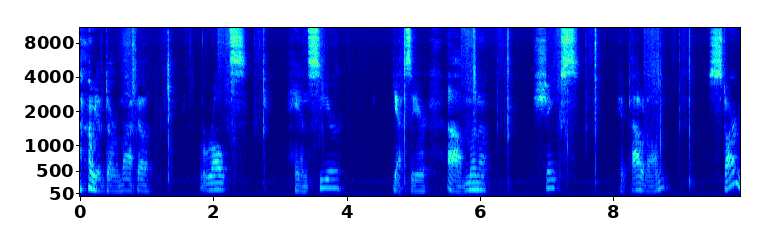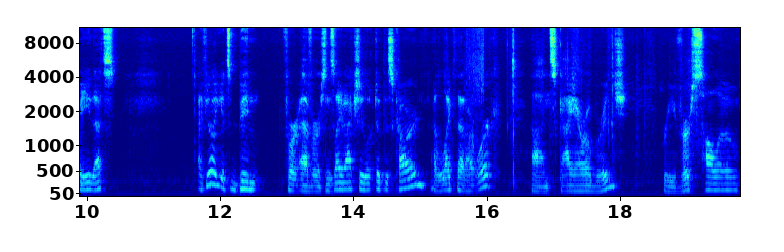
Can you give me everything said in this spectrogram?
we have Darumaka, Ralts, Handseer, yeah, Seer, uh, Munna, Shinx, Hippowdon, Starmie, that's. I feel like it's been forever since I've actually looked at this card. I like that artwork. Uh, and Sky Arrow Bridge. Reverse Holo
